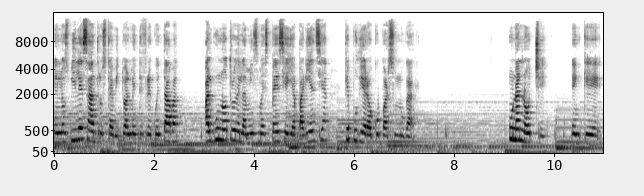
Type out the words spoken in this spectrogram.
en los viles antros que habitualmente frecuentaba, algún otro de la misma especie y apariencia que pudiera ocupar su lugar. Una noche, en que,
